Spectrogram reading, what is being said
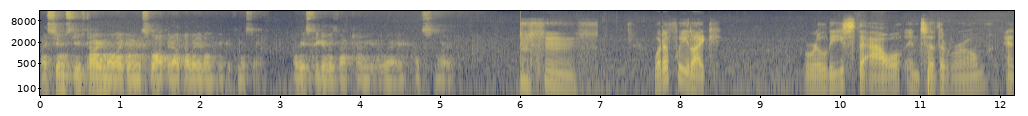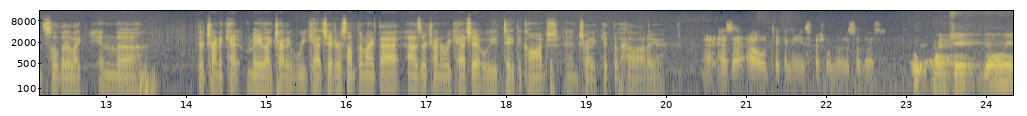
I assume Steve's talking about like when we swap it out, that way they don't think it's missing. At least to give us enough time to get away. That's smart. Hmm. What if we like release the owl into the room, and so they're like in the, they're trying to catch, maybe like try to recatch it or something like that. As they're trying to recatch it, we take the conch and try to get the hell out of here. Has that owl taken any special notice of us? Uh, Jake, the only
